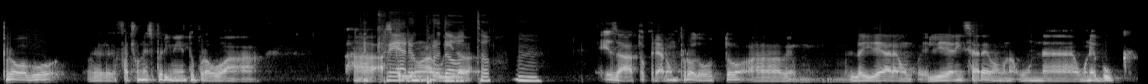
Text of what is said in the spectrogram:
provo eh, faccio un esperimento, provo a, a, a creare un prodotto. Mm. Esatto, creare un prodotto. Uh, l'idea, era un, l'idea iniziale era un, un, un ebook,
